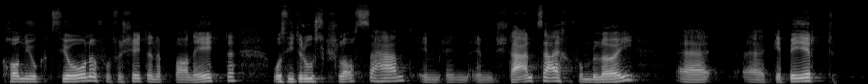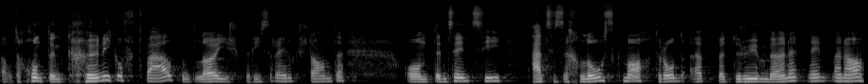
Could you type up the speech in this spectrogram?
Konjunktionen von verschiedenen Planeten, wo sie daraus geschlossen haben, im, im, im Sternzeichen vom Leu, äh, äh, gebiert, oder kommt ein König auf die Welt und Leu ist für Israel gestanden. Und dann sind sie, haben sie sich losgemacht, rund etwa drei Monate nimmt man an,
